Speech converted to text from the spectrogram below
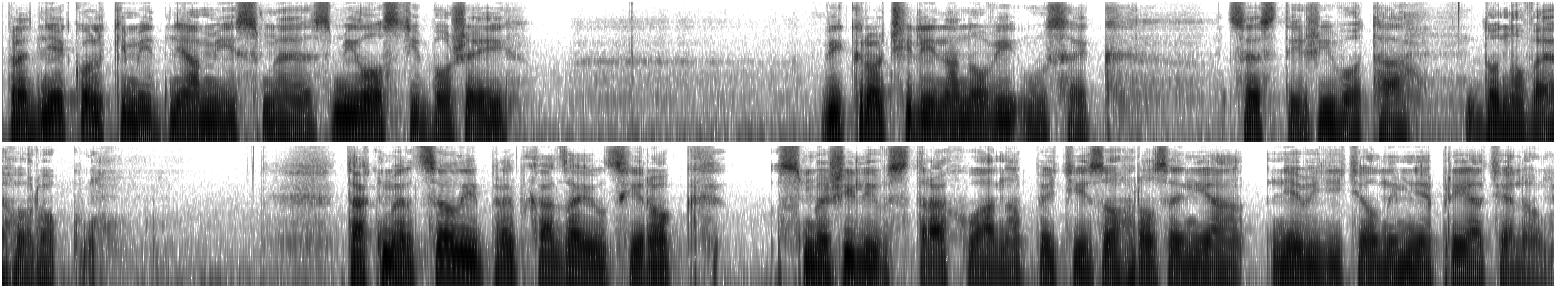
pred niekoľkými dňami sme z milosti Božej vykročili na nový úsek cesty života do nového roku. Takmer celý predchádzajúci rok sme žili v strachu a napätí z ohrozenia neviditeľným nepriateľom.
